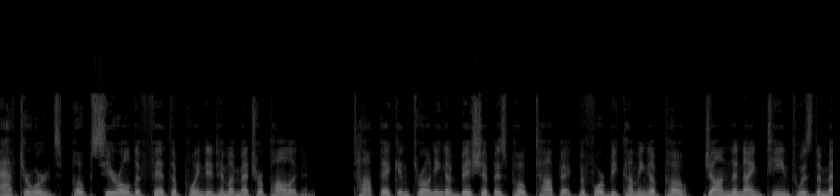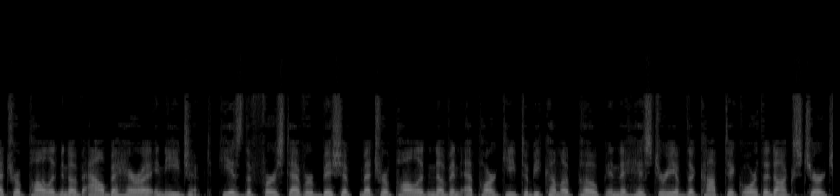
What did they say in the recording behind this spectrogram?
Afterwards, Pope Cyril V appointed him a metropolitan. Topic enthroning a bishop as pope topic Before becoming a pope, John XIX was the metropolitan of al-Bahira in Egypt. He is the first ever bishop, metropolitan of an eparchy to become a pope in the history of the Coptic Orthodox Church.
